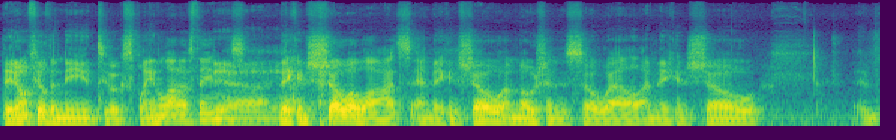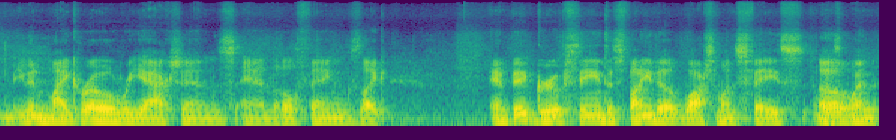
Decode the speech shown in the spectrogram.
they don't feel the need to explain a lot of things. Yeah, They can show a lot and they can show emotions so well and they can show even micro reactions and little things like in big group scenes, it's funny to watch someone's face when, Oh, when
